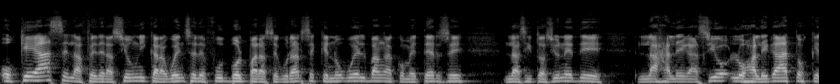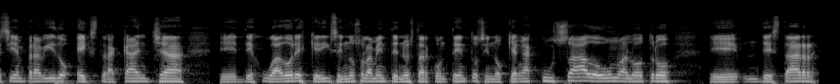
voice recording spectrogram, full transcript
o qué hace la Federación Nicaragüense de Fútbol para asegurarse que no vuelvan a cometerse las situaciones de las alegaciones, los alegatos que siempre ha habido extra cancha, eh, de jugadores que dicen no solamente no estar contentos, sino que han acusado uno al otro eh, de estar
